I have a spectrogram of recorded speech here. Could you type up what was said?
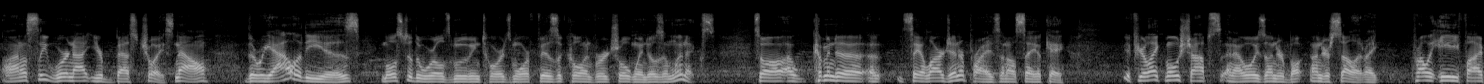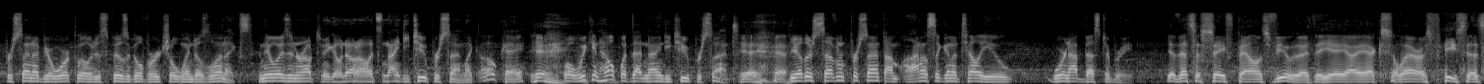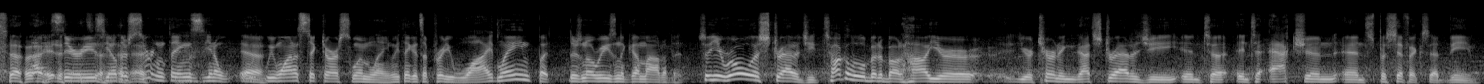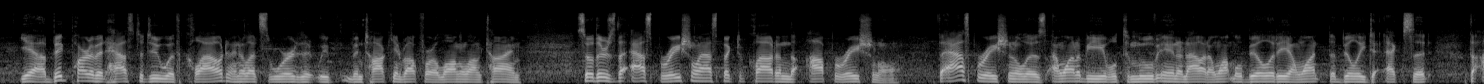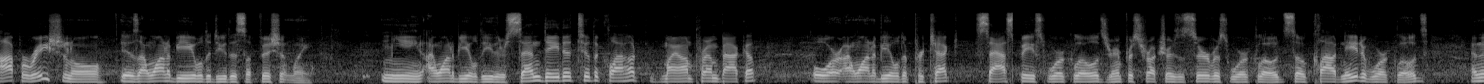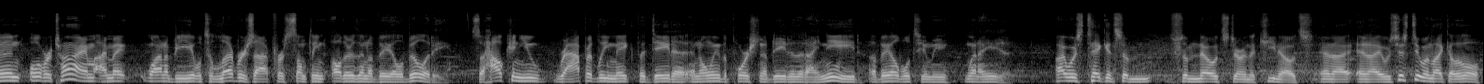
honestly, we're not your best choice. Now, the reality is, most of the world's moving towards more physical and virtual Windows and Linux. So I'll come into, a, say, a large enterprise and I'll say, okay, if you're like most shops, and I always under, undersell it, right? Probably 85% of your workload is physical, virtual, Windows, Linux. And they always interrupt me, go, no, no, it's 92%. Like, okay, yeah. well, we can help with that 92%. Yeah. The other 7%, I'm honestly going to tell you, we're not best of breed. Yeah, that's a safe, balanced view, that the AIX Solaris piece, that's uh, right. series, you know, there's certain things, you know, yeah. we, we, want to stick to our swim lane. We think it's a pretty wide lane, but there's no reason to come out of it. So your role as strategy, talk a little bit about how you're, you're turning that strategy into, into action and specifics at Veeam. Yeah, a big part of it has to do with cloud. I know that's the word that we've been talking about for a long, long time. So there's the aspirational aspect of cloud and the operational. The aspirational is I want to be able to move in and out, I want mobility, I want the ability to exit. The operational is I want to be able to do this efficiently. Meaning I want to be able to either send data to the cloud, my on-prem backup, or I want to be able to protect SaaS-based workloads or infrastructure as a service workloads, so cloud native workloads, and then over time, I might want to be able to leverage that for something other than availability. So how can you rapidly make the data, and only the portion of data that I need, available to me when I need it? I was taking some, some notes during the keynotes, and I, and I was just doing like a little,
